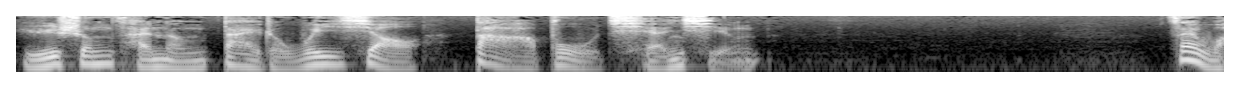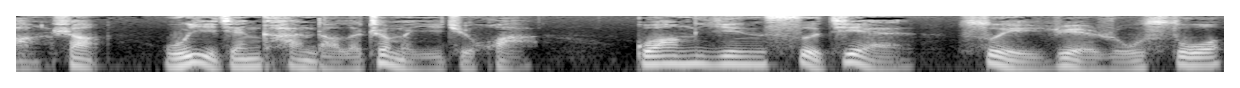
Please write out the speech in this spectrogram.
余生才能带着微笑大步前行。在网上无意间看到了这么一句话：“光阴似箭，岁月如梭。”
